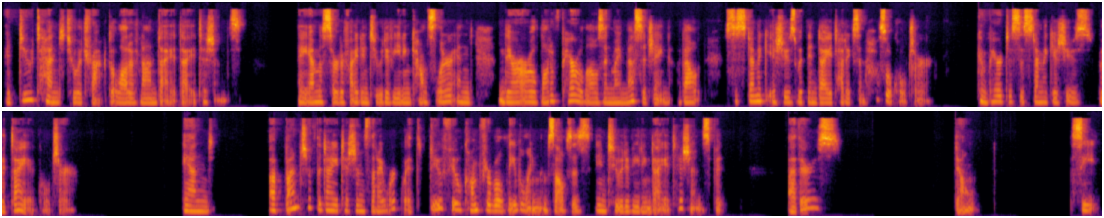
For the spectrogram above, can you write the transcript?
I do tend to attract a lot of non diet dietitians. I am a certified intuitive eating counselor, and there are a lot of parallels in my messaging about systemic issues within dietetics and hustle culture compared to systemic issues with diet culture. And a bunch of the dietitians that I work with do feel comfortable labeling themselves as intuitive eating dietitians, but others don't. See,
